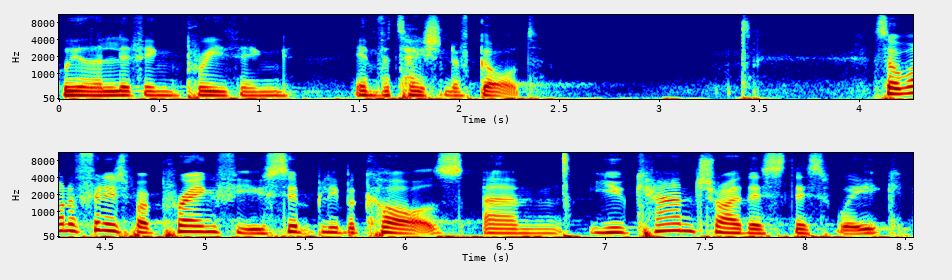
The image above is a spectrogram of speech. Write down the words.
We are the living, breathing invitation of God. So I want to finish by praying for you simply because um, you can try this this week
